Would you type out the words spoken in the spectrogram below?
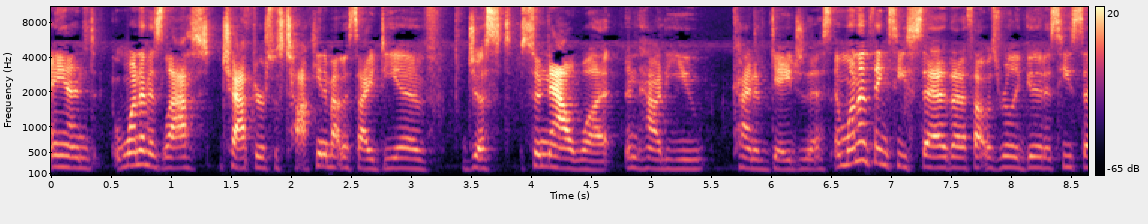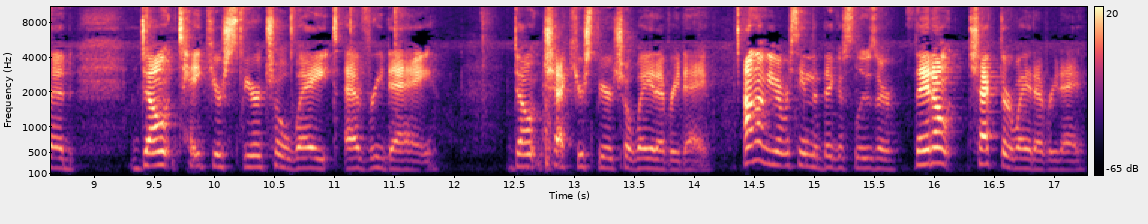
and one of his last chapters was talking about this idea of just so now what and how do you kind of gauge this. And one of the things he said that I thought was really good is he said, don't take your spiritual weight every day. Don't check your spiritual weight every day. I don't know if you've ever seen The Biggest Loser. They don't check their weight every day.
